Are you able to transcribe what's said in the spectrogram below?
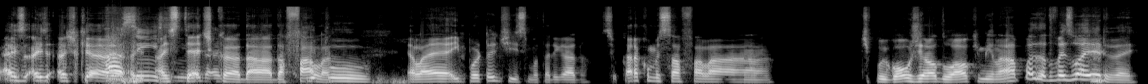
A- acho que a, Ah, a- sim, a sim, estética da, da fala, Tipo, ela é importantíssima, tá ligado? Se o cara começar a falar, tipo, igual o Geraldo Alckmin lá, rapaziada, vai zoar ele, velho.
